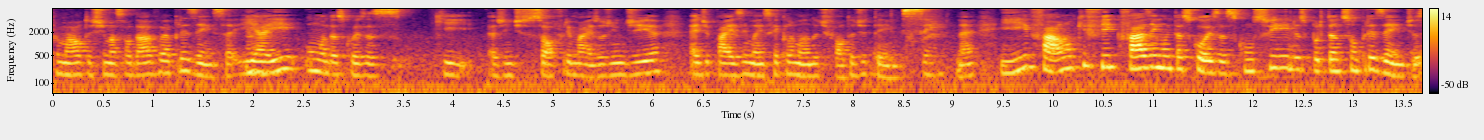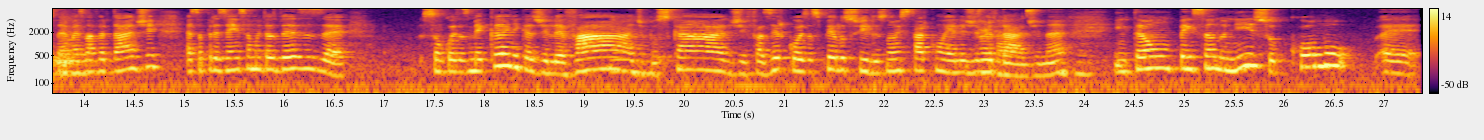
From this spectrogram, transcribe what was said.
para uma autoestima saudável é a presença. E uhum. aí, uma das coisas que a gente sofre mais hoje em dia é de pais e mães reclamando de falta de tempo. Sim. Né? E falam que fico, fazem muitas coisas com os filhos, portanto são presentes, né? Mas na verdade, essa presença muitas vezes é são coisas mecânicas de levar, uhum. de buscar, de fazer coisas pelos filhos, não estar com eles de verdade, verdade né? Uhum. Então, pensando nisso, como é,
